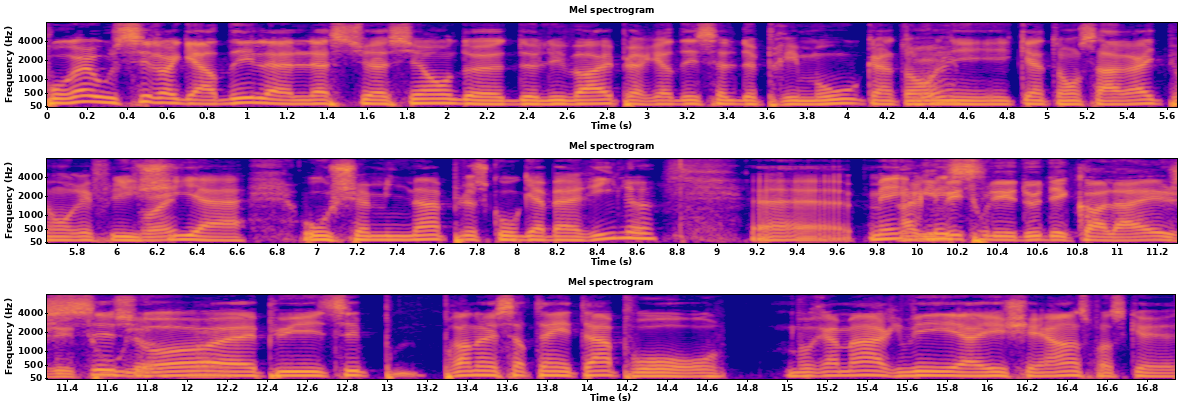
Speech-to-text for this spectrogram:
pourrais aussi regarder la, situation de, de l'hiver puis regarder celle de Primo quand on est, quand on s'arrête puis on réfléchit à, au cheminement plus qu'au gabarit là. Euh, mais arriver tous les deux des collèges et tout. C'est ça. Et puis prendre un certain temps pour vraiment arriver à échéance parce que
